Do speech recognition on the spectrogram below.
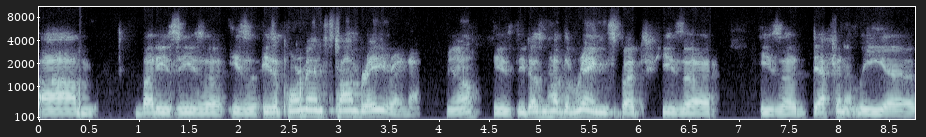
Um, but he's he's a he's a he's a poor man's Tom Brady right now. You know, he's, he doesn't have the rings, but he's a uh, he's a uh, definitely uh,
